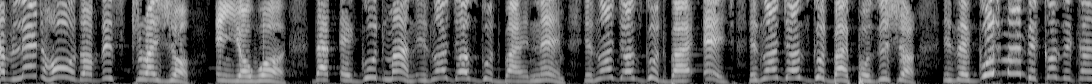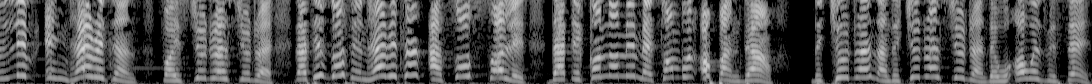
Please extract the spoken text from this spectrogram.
have laid hold of this treasure in your word. That a good man is not just good by name. He's not just good by age. He's not just good by position. He's a good man because he can leave inheritance for his children's children. That is, those inheritance are so solid that economy may tumble up and down. The children and the children's children, they will always be saying,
